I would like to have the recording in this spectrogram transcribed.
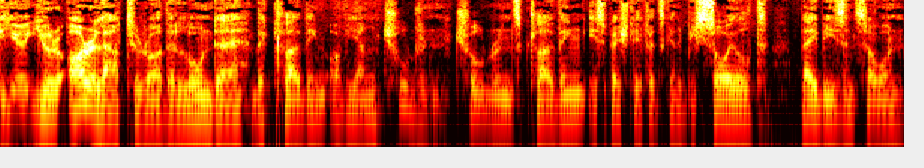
you, you are allowed to rather launder the clothing of young children. Children's clothing, especially if it's going to be soiled, babies and so on,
